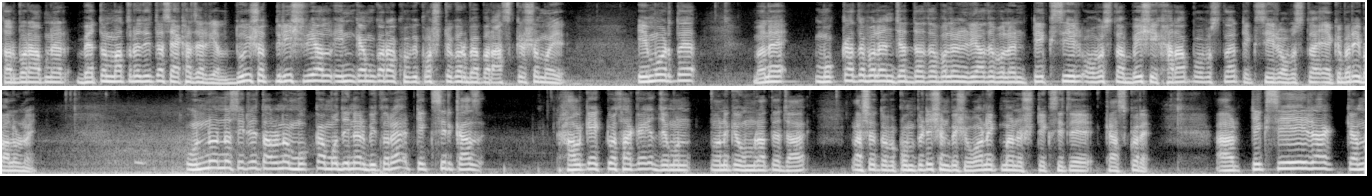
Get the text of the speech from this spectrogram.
তারপরে আপনার বেতন মাত্র দিতেছে এক হাজার রিয়াল। দুইশো তিরিশ রিয়াল ইনকাম করা খুবই কষ্টকর ব্যাপার আজকের সময়ে। এই মুহূর্তে মানে মক্কাতে বলেন, জেদ্দাতে বলেন, রিয়াদে বলেন, ট্যাক্সির অবস্থা বেশি, খারাপ অবস্থা, ট্যাক্সির অবস্থা একেবারেই ভালো নয়। অন্য অন্য সিটির তুলনায় মক্কা, মদিনার ভিতরে ট্যাক্সির কাজ হালকা একটু থাকে, যেমন অনেকে উমরাতে যায়, আসে, তবে কম্পিটিশন বেশি, অনেক মানুষ ট্যাক্সিতে কাজ করে। আর ট্যাক্সিরা কেন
